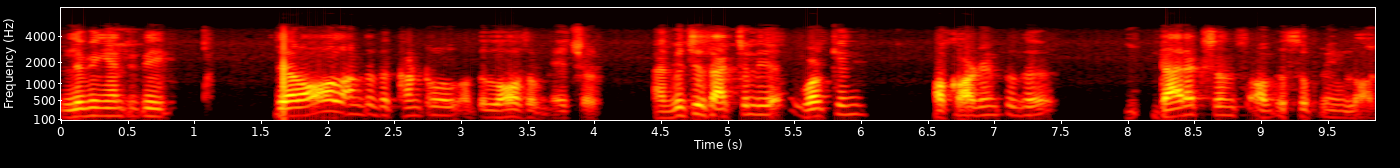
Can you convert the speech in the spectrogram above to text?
living entity they are all under the control of the laws of nature, and which is actually working according to the directions of the Supreme Lord.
